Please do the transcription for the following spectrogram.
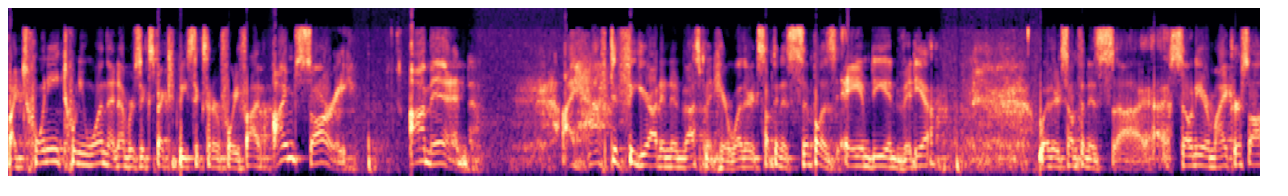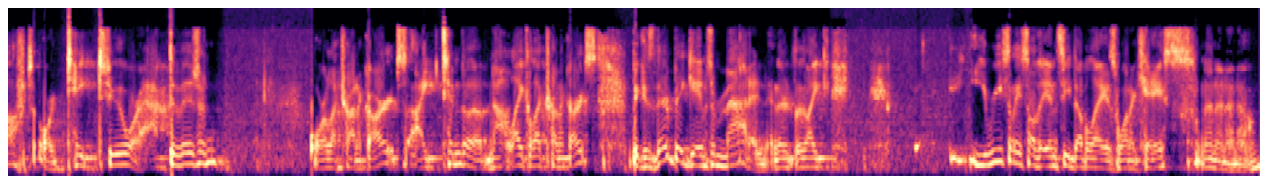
By 2021, that number is expected to be 645. I'm sorry. I'm in. I have to figure out an investment here, whether it's something as simple as AMD NVIDIA, whether it's something as uh, Sony or Microsoft, or Take Two or Activision, or Electronic Arts. I tend to not like Electronic Arts because their big games are Madden, and they're, they're like you recently saw the NCAA has won a case. No, no, no, no.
